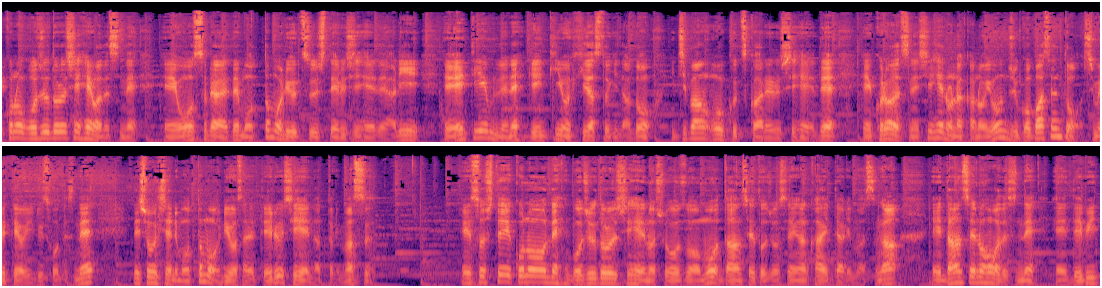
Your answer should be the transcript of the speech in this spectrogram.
この50ドル紙幣はですね、オーストラリアで最も流通している紙幣であり、ATM でね、現金を引き出すときなど、一番多く使われる紙幣で、これはですね、紙幣の中の45%を占めているそうですね。で消費者に最も利用されている紙幣になっております。えそしてこの、ね、50ドル紙幣の肖像も男性と女性が書いてありますが、え男性の方はですね、デビッ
